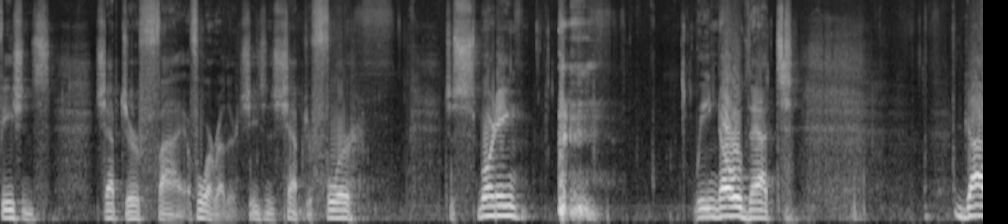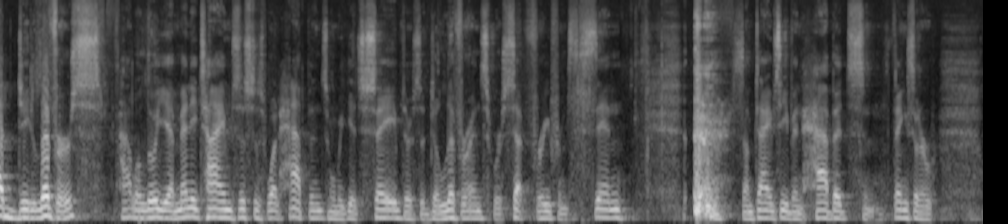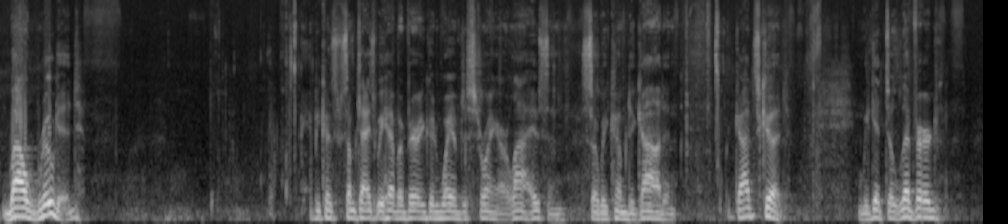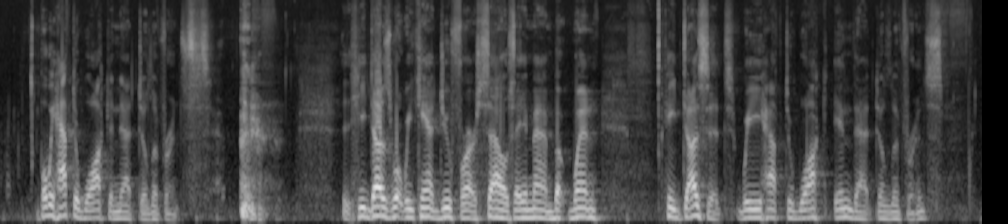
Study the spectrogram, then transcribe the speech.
Ephesians chapter 5, 4 rather, Ephesians chapter 4. This morning, we know that God delivers. Hallelujah. Many times, this is what happens when we get saved. There's a deliverance. We're set free from sin. Sometimes, even habits and things that are well rooted. Because sometimes we have a very good way of destroying our lives, and so we come to God, and God's good. And We get delivered, but we have to walk in that deliverance. he does what we can't do for ourselves, amen. But when He does it, we have to walk in that deliverance.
